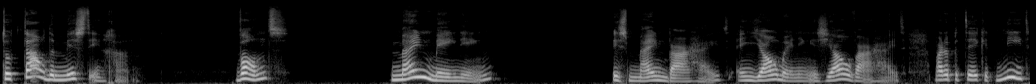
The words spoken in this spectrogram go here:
totaal de mist ingaan. Want mijn mening is mijn waarheid en jouw mening is jouw waarheid. Maar dat betekent niet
